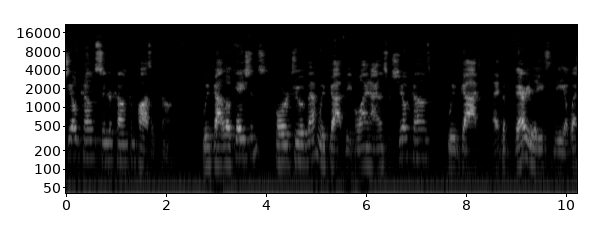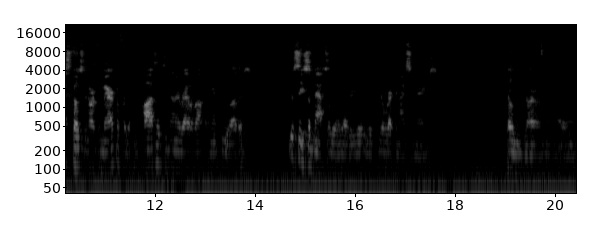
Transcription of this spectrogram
shield cone, cinder cone, composite cone. We've got locations for two of them. We've got the Hawaiian Islands for shield cones. We've got, at the very least, the uh, west coast of North America for the composites, and then I rattled off a handful of others. You'll see some maps a little later. You'll, you'll, you'll recognize some names. Kilimanjaro, there's another one.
